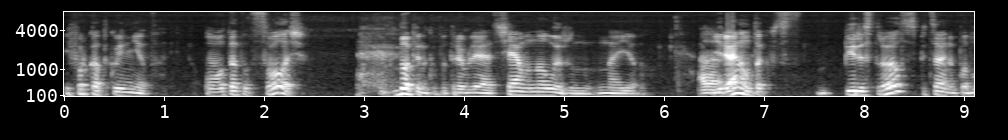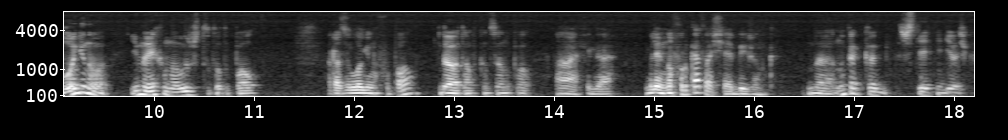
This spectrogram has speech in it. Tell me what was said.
и Фурка такой, нет, вот этот сволочь допинг употребляет, сейчас ему на лыжи наеду. А- И реально он так перестроился специально под Логинова и наехал на лыжи, что тот упал. Разве Логинов упал? Да, там в конце он упал. А, фига. Блин, ну Фуркат вообще обиженка. Да, ну как, как шестилетняя девочка.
